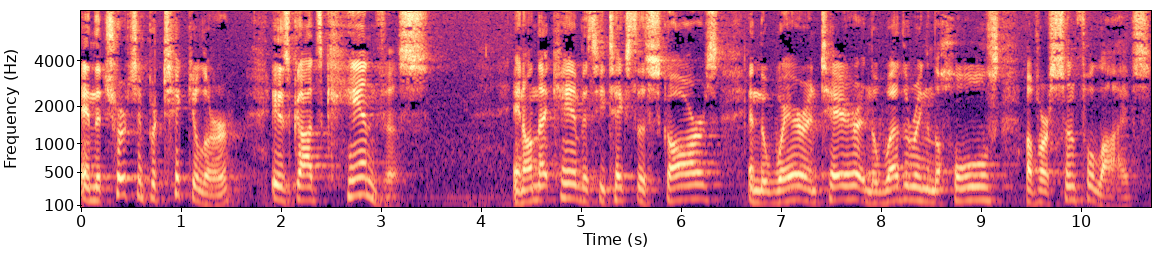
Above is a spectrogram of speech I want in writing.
and the church in particular, is God's canvas. And on that canvas, He takes the scars and the wear and tear and the weathering and the holes of our sinful lives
